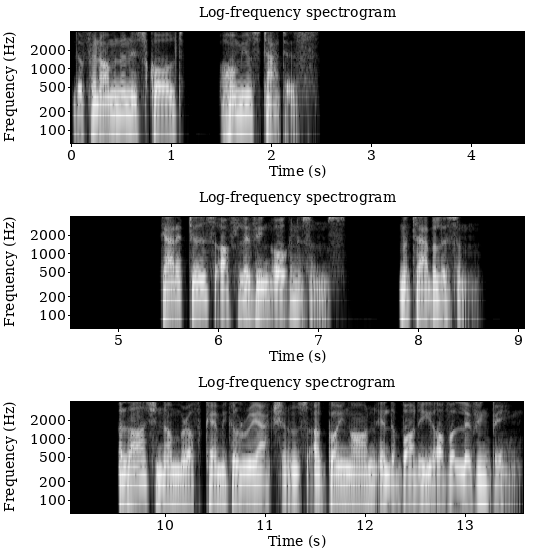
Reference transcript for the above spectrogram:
The phenomenon is called homeostasis. Characters of living organisms. Metabolism. A large number of chemical reactions are going on in the body of a living being.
